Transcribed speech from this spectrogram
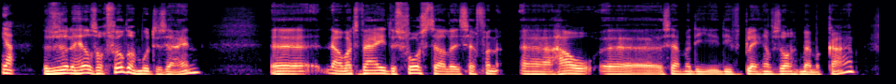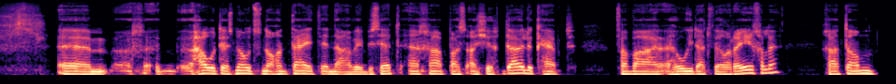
Ja. Dus we zullen heel zorgvuldig moeten zijn... Uh, nou, wat wij dus voorstellen is zeg van, uh, hou zeg maar die, die verpleging en verzorging bij elkaar. Um, hou het desnoods nog een tijd in de AWBZ en ga pas als je duidelijk hebt van waar, hoe je dat wil regelen... Ga dan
